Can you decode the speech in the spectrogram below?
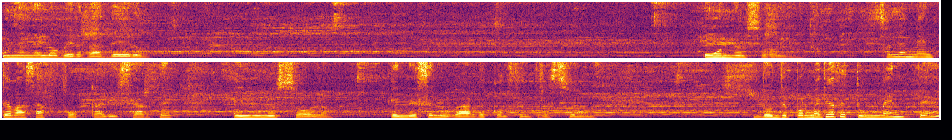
un anhelo verdadero uno solo. Solamente vas a focalizarte en uno solo, en ese lugar de concentración, donde por medio de tu mente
